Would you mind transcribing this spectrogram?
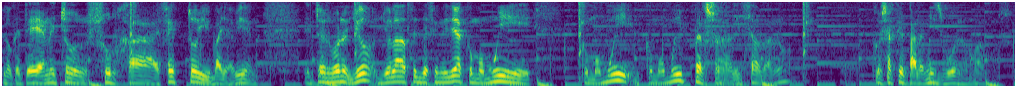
lo que te hayan hecho surja efecto y vaya bien entonces bueno yo, yo la definiría como muy como muy como muy personalizada ¿no? cosa que para mí es bueno vamos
